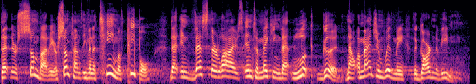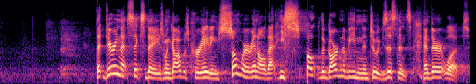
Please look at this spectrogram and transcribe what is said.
That there's somebody, or sometimes even a team of people that invest their lives into making that look good. Now, imagine with me the Garden of Eden. That during that six days when God was creating, somewhere in all that, He spoke the Garden of Eden into existence. And there it was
